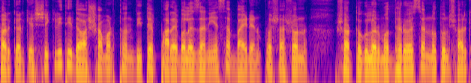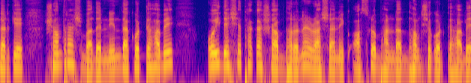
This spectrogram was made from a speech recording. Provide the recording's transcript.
সরকারকে স্বীকৃতি দেওয়ার সমর্থন দিতে পারে বলে জানিয়েছে বাইডেন প্রশাসন। শর্তগুলোর মধ্যে রয়েছে, নতুন সরকারকে সন্ত্রাসবাদের নিন্দা করতে হবে, ওই দেশে থাকা সব ধরনের রাসায়নিক অস্ত্র ভাণ্ডার ধ্বংস করতে হবে।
